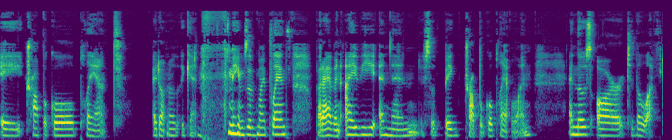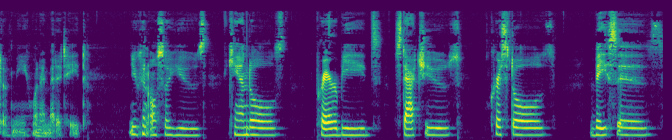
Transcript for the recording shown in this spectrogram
a tropical plant. I don't know again the names of my plants, but I have an ivy and then just a big tropical plant one. And those are to the left of me when I meditate. You can also use candles, prayer beads, statues, crystals, vases,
